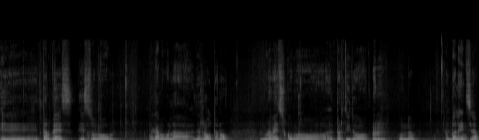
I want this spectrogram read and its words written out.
eh, tal vez eso lo pagamos con la derrota, ¿no? Una vez como el partido con el Valencia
